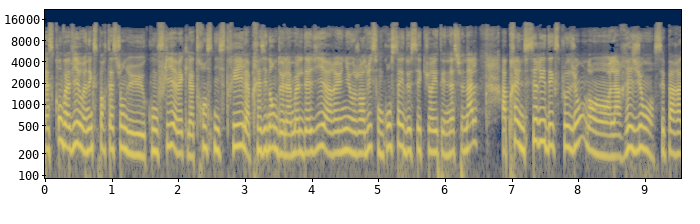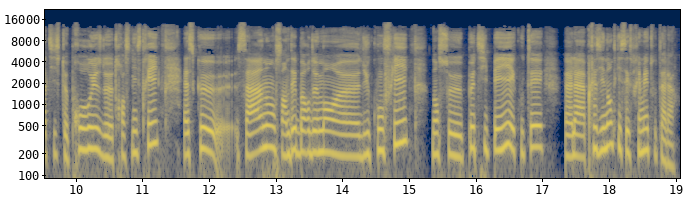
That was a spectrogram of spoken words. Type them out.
Est-ce qu'on va vivre une exportation du conflit avec la Transnistrie? La présidente de la Moldavie a réuni aujourd'hui son Conseil de sécurité nationale après une série d'explosions dans la région séparatiste pro-russe de Transnistrie. Est-ce que ça annonce un débordement euh, du conflit dans ce petit pays? Écoutez euh, la présidente qui s'exprimait tout à l'heure.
